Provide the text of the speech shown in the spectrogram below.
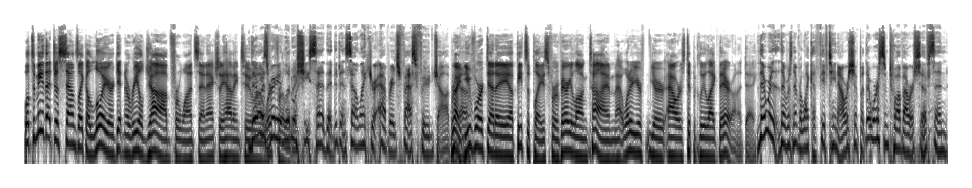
Well, to me, that just sounds like a lawyer getting a real job for once and actually having to There uh, was work very for a little living. she said that didn't sound like your average fast food job. you Right, know? you've worked at a, uh pizza place for a very long time. Uh, What are your your hours typically like there on a day? there were there was never like a 15 hour shift, but there were some 12 hour shifts, and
